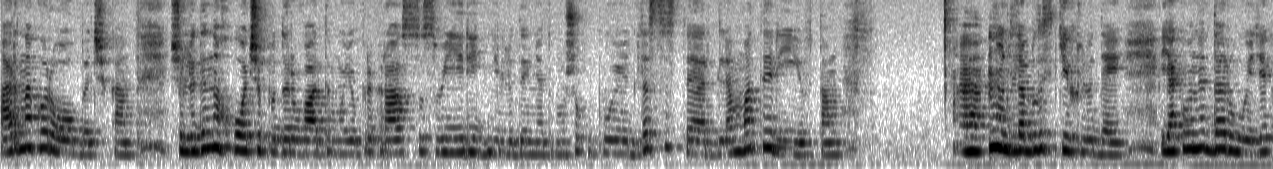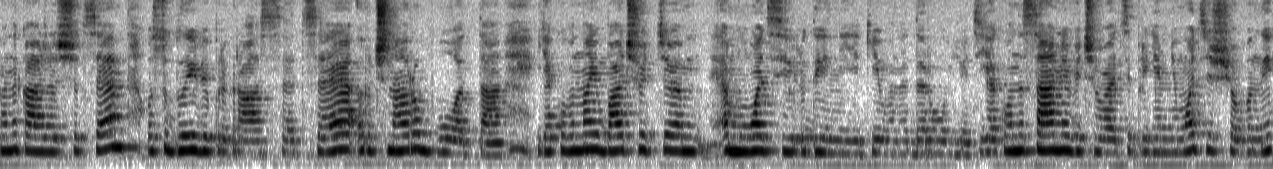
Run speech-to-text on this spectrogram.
гарна коробочка, що людина хоче подарувати мою прикрасу своїй рідній людині, тому що купують для сестер, для матерів, там, ну, для близьких людей. Як вони дарують, як вони кажуть, що це особливі прикраси, це ручна робота, як вони бачать ем, емоції людині, які вони дарують, як вони самі відчувають ці приємні емоції, що вони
